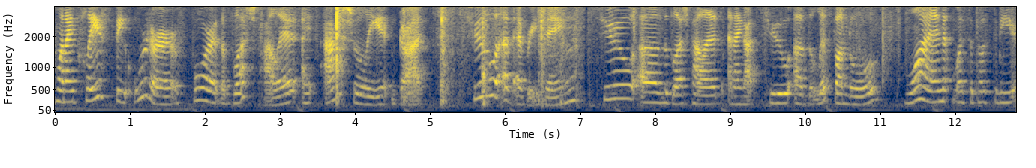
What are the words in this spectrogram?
When I placed the order for the blush palette, I actually got two of everything, two of the blush palettes, and I got two of the lip bundles one was supposed to be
